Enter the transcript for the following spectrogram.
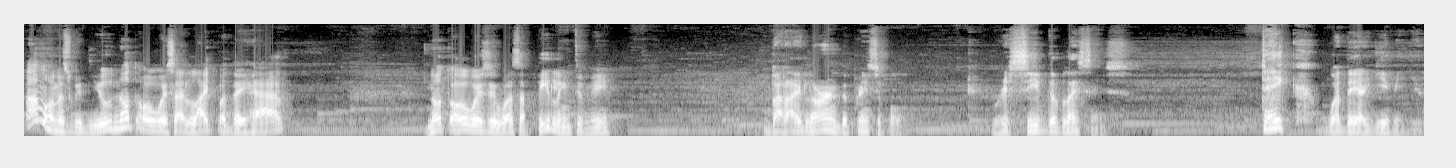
I'm honest with you, not always I like what they have. Not always it was appealing to me. But I learned the principle receive the blessings take what they are giving you.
